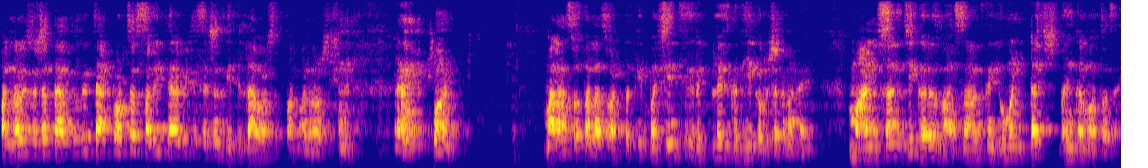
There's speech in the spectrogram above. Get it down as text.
पंधरा वीस वर्षात तयार होतील चॅटबॉट्सच सगळी थेरपीचे सेशन घेतील. दहा वर्षात पंधरा वर्ष. पण मला स्वतःला असं वाटतं की मशीनची रिप्लेस कधीही करू शकणार नाही. माणसांची गरज भासणार कारण ह्युमन टच भयंकर महत्वाचं आहे.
